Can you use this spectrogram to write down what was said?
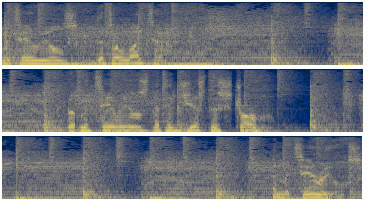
Materials that are lighter, but materials that are just as strong. And materials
